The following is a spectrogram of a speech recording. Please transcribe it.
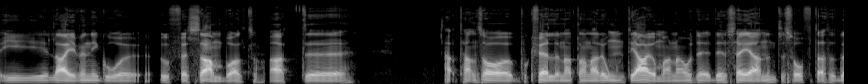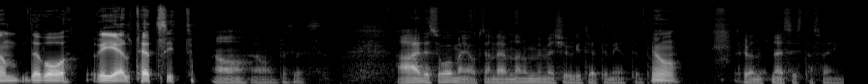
i liven igår, Uffes sambo alltså, att, eh, att han sa på kvällen att han hade ont i armarna och det, det säger han inte så ofta så den, det var rejält hetsigt. Ja, ja precis. Nej, det såg man ju också. Han lämnade dem med 20-30 meter på, ja. runt näst sista sväng.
